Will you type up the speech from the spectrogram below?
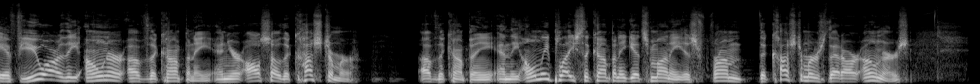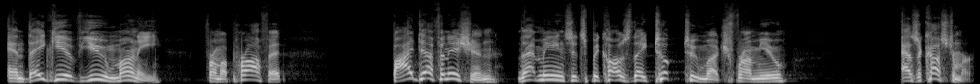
If you are the owner of the company and you're also the customer of the company, and the only place the company gets money is from the customers that are owners, and they give you money from a profit, by definition, that means it's because they took too much from you as a customer.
